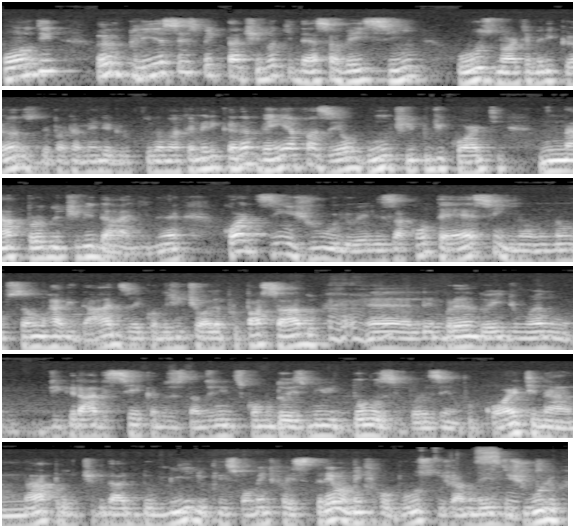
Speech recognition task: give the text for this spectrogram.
onde amplia-se a expectativa que dessa vez sim os norte-americanos, o Departamento de Agricultura norte-americana, venha a fazer algum tipo de corte na produtividade. Né? Cortes em julho, eles acontecem, não, não são raridades, aí quando a gente olha para o passado, é, lembrando aí de um ano de grave seca nos Estados Unidos, como 2012, por exemplo, o corte na, na produtividade do milho, principalmente, foi extremamente robusto já no mês Sim. de julho,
